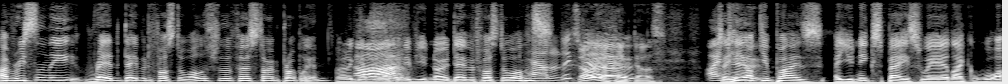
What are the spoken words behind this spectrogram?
I've recently read David Foster Wallace for the first time properly. And again, I don't know Ah. if any of you know David Foster Wallace. How did it Zoe, I think, does. I so do. he occupies a unique space where, like, wha-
